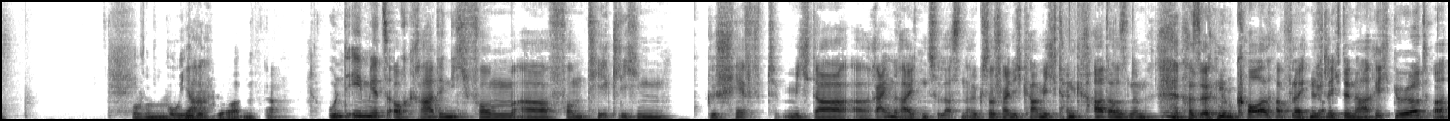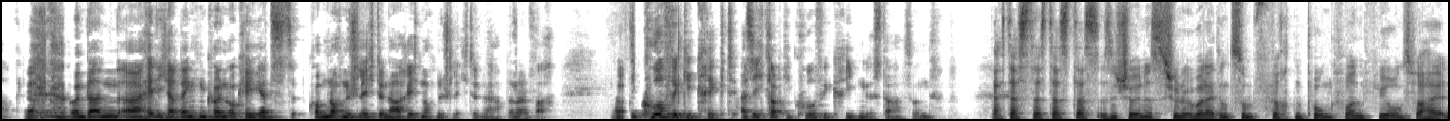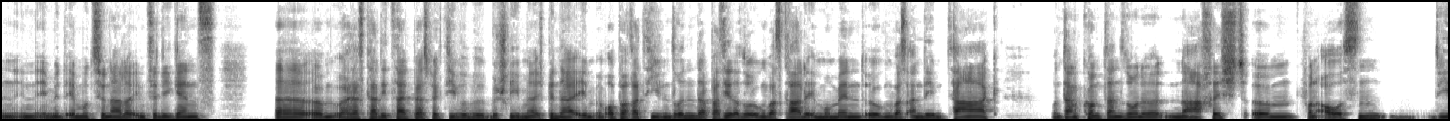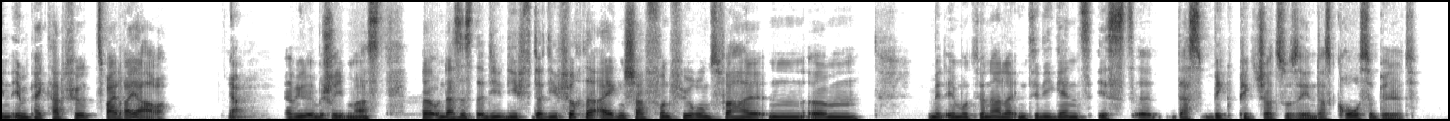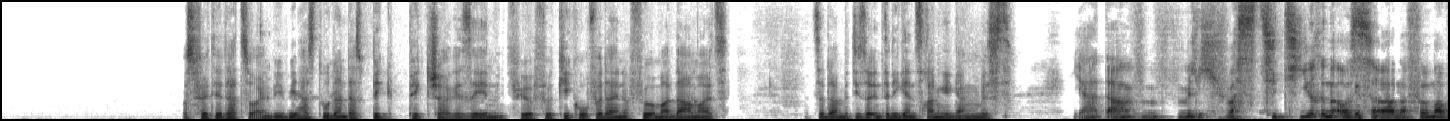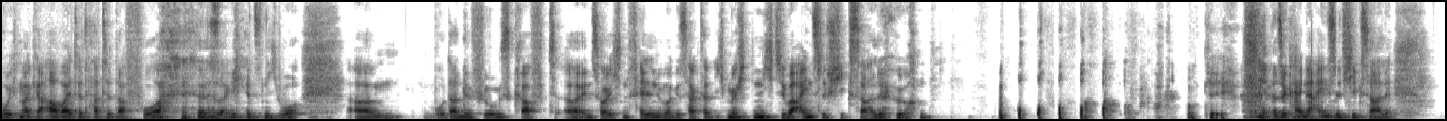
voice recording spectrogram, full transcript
aus dem oh, ja. geraten. Ja. Und eben jetzt auch gerade nicht vom, äh, vom täglichen Geschäft, mich da äh, reinreiten zu lassen. Höchstwahrscheinlich kam ich dann gerade aus einem aus irgendeinem Call, habe vielleicht eine ja. schlechte Nachricht gehört ja. und dann äh, hätte ich ja denken können, okay, jetzt kommt noch eine schlechte Nachricht, noch eine schlechte. Ne? Hab dann einfach ja. die Kurve gekriegt. Also ich glaube, die Kurve kriegen ist da so ein das, das, das, das, das ist eine schönes, schöne Überleitung zum vierten Punkt von Führungsverhalten in, in, mit emotionaler Intelligenz. Äh, ähm, du hast gerade die Zeitperspektive be beschrieben. Ja. Ich bin da eben im Operativen drin, da passiert also irgendwas gerade im Moment, irgendwas an dem Tag. Und dann kommt dann so eine Nachricht ähm, von außen, die einen Impact hat für zwei, drei Jahre. Ja. ja wie du eben beschrieben hast. Äh, und das ist die, die, die vierte Eigenschaft von Führungsverhalten. Ähm, mit emotionaler Intelligenz ist äh, das Big Picture zu sehen, das große Bild. Was fällt dir dazu ein? Wie, wie hast du dann das Big Picture gesehen für, für Kiko, für deine Firma damals, als du da mit dieser Intelligenz rangegangen bist? Ja, da will ich was zitieren aus äh, einer Firma, wo ich mal gearbeitet hatte davor, sage ich jetzt nicht wo, ähm, wo dann eine Führungskraft äh, in solchen Fällen immer gesagt hat, ich möchte nichts über Einzelschicksale hören. okay. Also keine Einzelschicksale.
